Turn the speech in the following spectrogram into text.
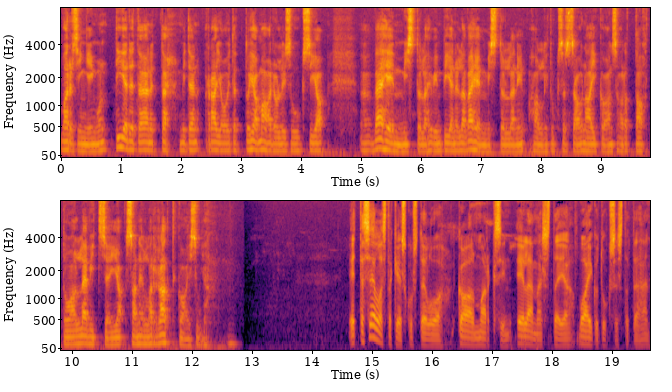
varsinkin kun tiedetään, että miten rajoitettuja mahdollisuuksia vähemmistöllä, hyvin pienellä vähemmistöllä, niin hallituksessa on aikaan saada tahtoa lävitse ja sanella ratkaisuja että sellaista keskustelua Karl Marxin elämästä ja vaikutuksesta tähän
